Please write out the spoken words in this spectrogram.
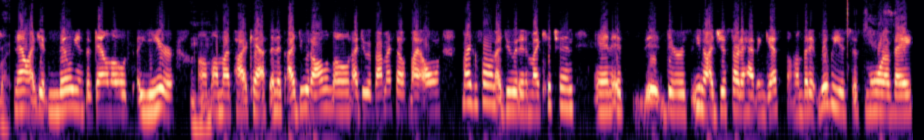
Right. Mm-hmm. now I get millions of downloads a year um, on my podcast. And it's I do it all alone. I do it by myself, my own microphone. I do it in my kitchen, and it's it, there's you know I just started having guests on, but it really is just more of a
